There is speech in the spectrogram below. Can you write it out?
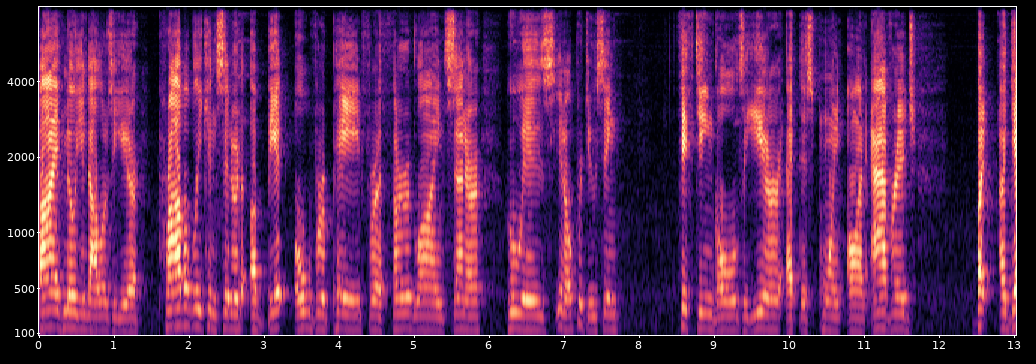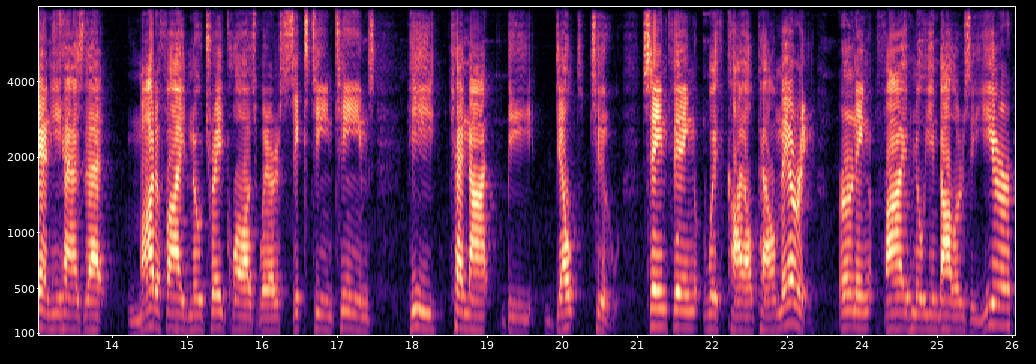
$5 million a year, probably considered a bit overpaid for a third line center who is, you know, producing 15 goals a year at this point on average. But again, he has that modified no trade clause where 16 teams he cannot be dealt to. Same thing with Kyle Palmieri, earning $5 million a year,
